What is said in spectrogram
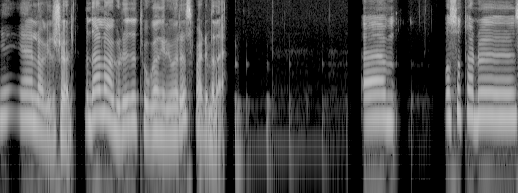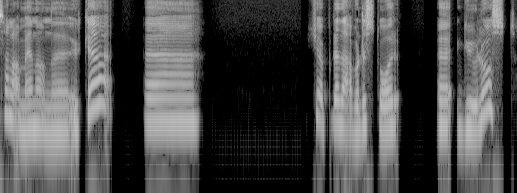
Jeg, lager det sjøl. Men da lager du det to ganger i året, så ferdig med det. Um, og så tar du salami en annen uke. Uh, kjøper det der hvor det står uh, gulost,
